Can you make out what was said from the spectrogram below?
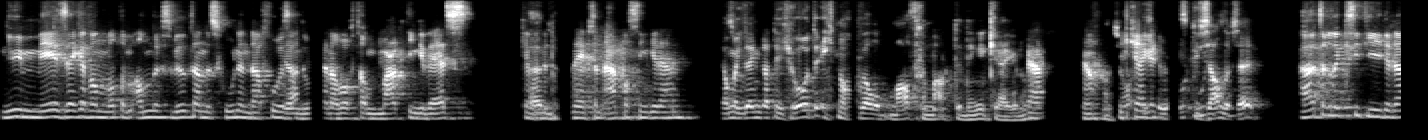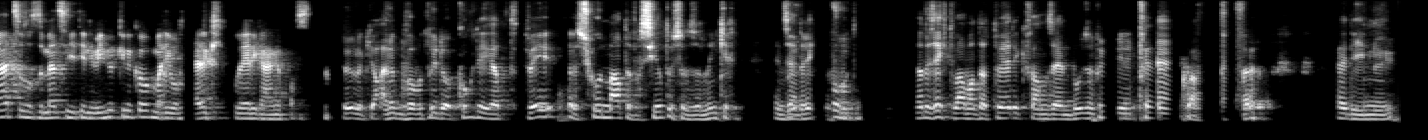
nu mee zeggen van wat hem anders wil aan de schoen en dat voor zijn doen. En dat wordt dan marketinggewijs. Kevin De Bruyne heeft een aanpassing gedaan. Ja, maar ik denk dat die grote echt nog wel op maat gemaakte dingen krijgen. Hoor. Ja. Ja, die krijgen het is anders, hè? Uiterlijk ziet hij eruit zoals de mensen die het in de winkel kunnen kopen, maar die wordt eigenlijk volledig aangepast. Tuurlijk, ja. En ook bijvoorbeeld Ludo Kok, die had twee uh, schoenmaten verschil tussen zijn linker en zijn rechtervoet. Oh. Dat is echt waar, want dat weet ik van zijn boezemvriend die nu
